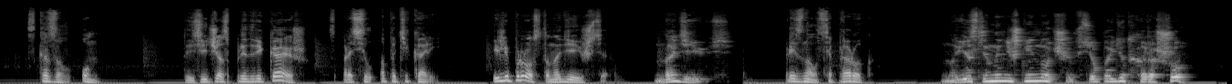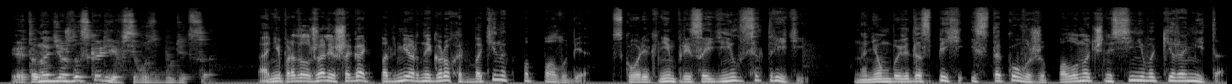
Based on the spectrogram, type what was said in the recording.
— сказал он. «Ты сейчас предрекаешь?» — спросил апотекарий. «Или просто надеешься?» «Надеюсь», — признался пророк. «Но если нынешней ночью все пойдет хорошо, эта надежда скорее всего сбудется». Они продолжали шагать под мерный грохот ботинок по палубе. Вскоре к ним присоединился третий. На нем были доспехи из такого же полуночно-синего керамита,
